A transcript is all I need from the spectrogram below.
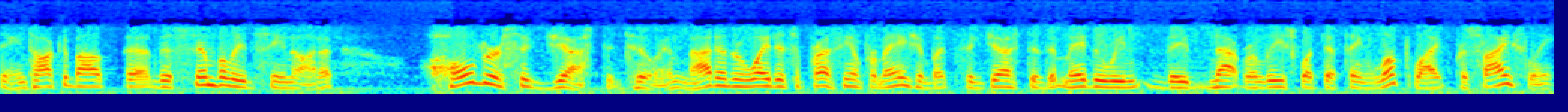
seen. Talked about uh, the symbol he'd seen on it Holder suggested to him, not in a way to suppress the information, but suggested that maybe we they'd not release what the thing looked like precisely,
